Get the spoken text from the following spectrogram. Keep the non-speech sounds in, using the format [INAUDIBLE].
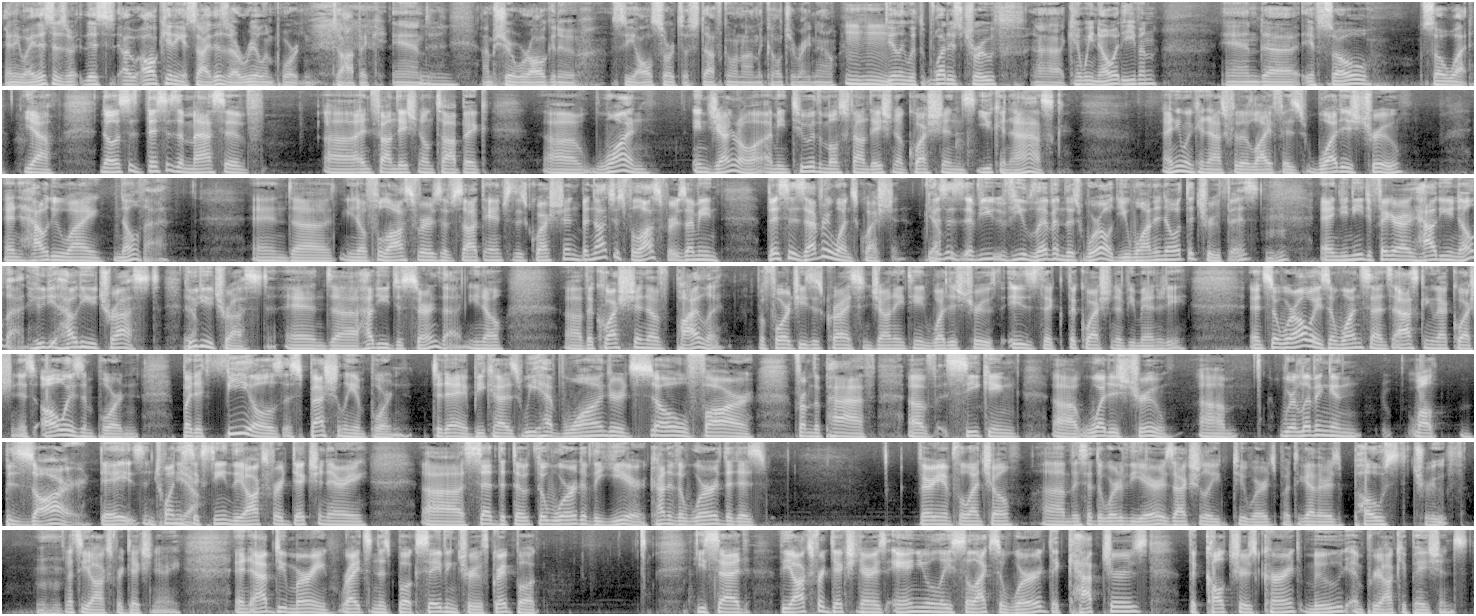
anyway, this is this. Uh, all kidding aside, this is a real important topic, and mm. I'm sure we're all going to see all sorts of stuff going on in the culture right now, mm-hmm. dealing with what is truth. Uh, can we know it even? And uh, if so, so what? Yeah, no. This is this is a massive uh, and foundational topic uh, one, in general, I mean, two of the most foundational questions you can ask, anyone can ask for their life is what is true and how do I know that? And, uh, you know, philosophers have sought to answer this question, but not just philosophers. I mean, this is everyone's question. Yeah. This is if you if you live in this world, you want to know what the truth is, mm-hmm. and you need to figure out how do you know that? Who do you, how do you trust? Yeah. Who do you trust? And uh, how do you discern that? You know, uh, the question of Pilate before Jesus Christ in John 18, what is truth, is the, the question of humanity. And so we're always, in one sense, asking that question. It's always important, but it feels especially important today because we have wandered so far from the path of seeking uh, what is true. Um, we're living in, well, bizarre days. In 2016, yeah. the Oxford Dictionary uh, said that the the word of the year, kind of the word that is very influential. Um, they said the word of the year is actually two words put together is post truth. Mm-hmm. That's the Oxford Dictionary. And Abdu Murray writes in his book, Saving Truth, great book. He said, The Oxford Dictionary annually selects a word that captures the culture's current mood and preoccupations.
